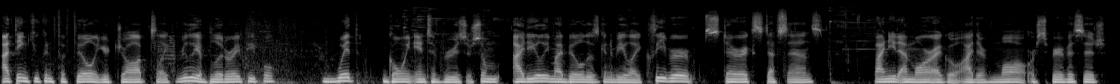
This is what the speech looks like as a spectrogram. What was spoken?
I think you can fulfill your job to like really obliterate people with going into Bruiser. So ideally my build is going to be like Cleaver, Sterak's, Death's Dance. If I need MR, I go either Maw or Spirit Visage.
